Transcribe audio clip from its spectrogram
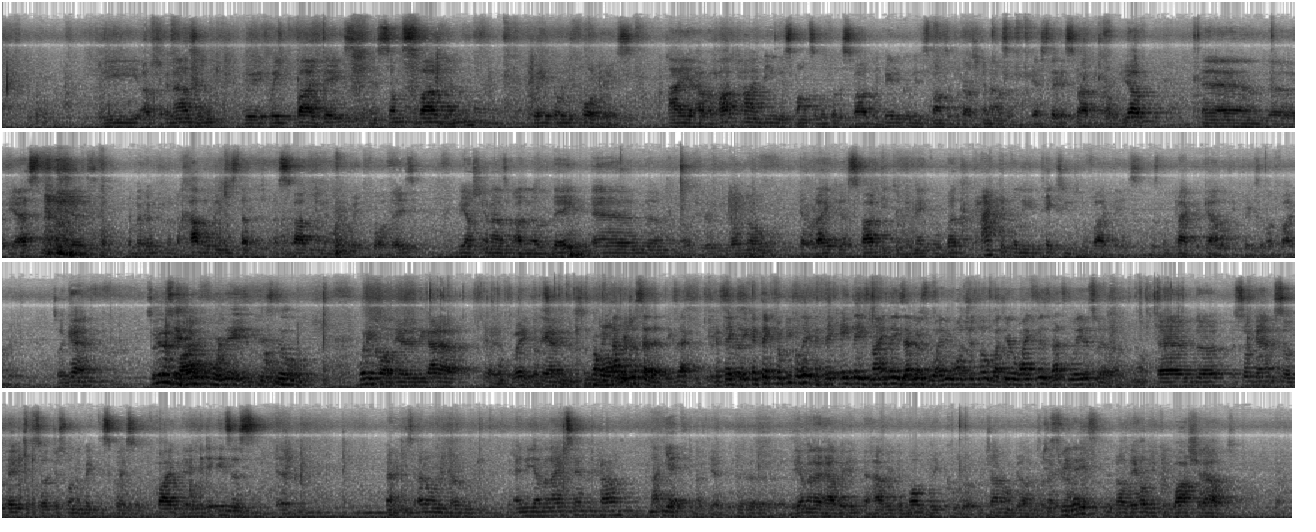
We Ashkenazim we wait five days, and some Sefardim wait only four days. I have a hard time being responsible for the Sefardim. Barely could be responsible for the Ashkenazim. Yesterday, Sefardim called me up, and uh, he asked me, he says, the Mechaber brings that the Sefardim only wait four days. We Ashkenazim add another day, and uh, if you don't know, you have a right to a Svardi to be made, but practically it takes usually five days. Just in practicality, it takes about five days. So again, so Even if they five- hold four days, it's still, what do you call it, they, they gotta, Yeah, you have to wait, that's They have it. to- It's a Robert Tyler just said that, exactly. It can take, it can take, for people here, it can take eight days, nine days, everyone's, everyone should know what their wife is, that's the way it is for them, you know? And uh, so again, so take, so I just want to make this clear. So five days, it is a. s- Um, anyways, I don't remember any Yemenites here in town. Not yet. Not yet. The Yemenite have a, have a the more big kula, which I don't go into. Just three days? No, they hope you could wash it out.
